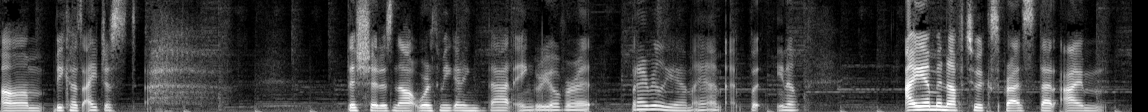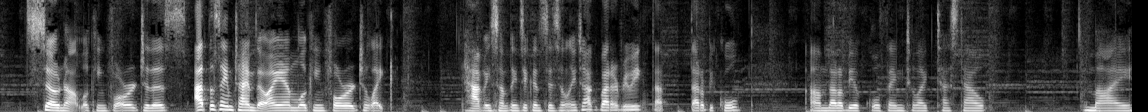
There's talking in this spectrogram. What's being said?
Um, because I just this shit is not worth me getting that angry over it. But I really am. I am. But, you know, I am enough to express that I'm so not looking forward to this. At the same time, though, I am looking forward to, like, having something to consistently talk about every week. That that'll be cool. Um, that'll be a cool thing to like test out my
